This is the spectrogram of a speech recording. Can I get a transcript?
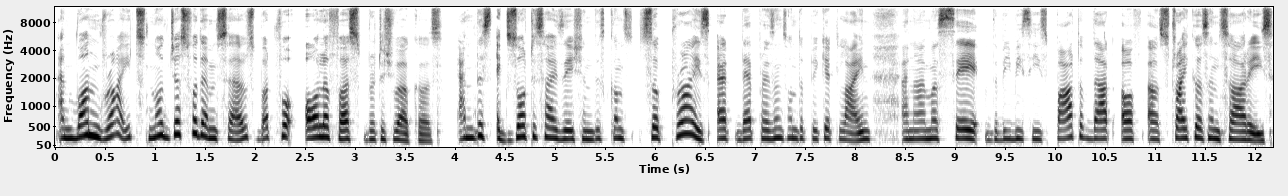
and won rights not just for themselves, but for all of us us British workers. And this exoticization, this con- surprise at their presence on the picket line, and I must say the BBC is part of that of uh, strikers and saris.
